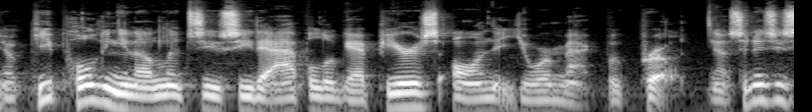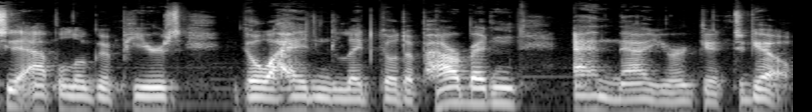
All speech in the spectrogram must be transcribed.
Now keep holding it unless you see the Apple logo appears on your MacBook Pro. Now as soon as you see the Apple logo appears, go ahead and let go the power button and now you're good to go.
